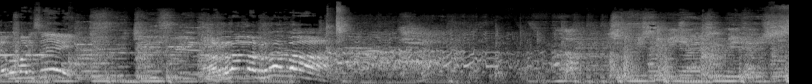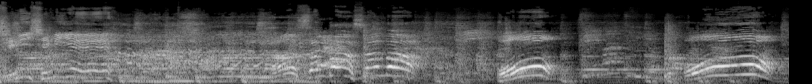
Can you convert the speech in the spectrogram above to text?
Everybody say 라바 라바 시미시미예 아 삼바 삼바 오! 오!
